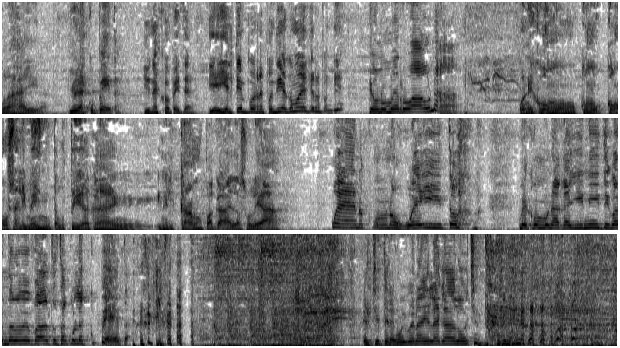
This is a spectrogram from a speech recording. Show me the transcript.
Unas gallinas. Y una escopeta. y una escopeta. Y ahí el tiempo respondía. ¿Cómo es que respondía? Yo no me he robado nada. Bueno, ¿y cómo, cómo, cómo se alimenta usted acá en, en el campo, acá en la soledad? Bueno, con unos huevitos. Me como una gallinita y cuando no me falta saco la escopeta. El chiste era muy bueno ahí en la década de los 80.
